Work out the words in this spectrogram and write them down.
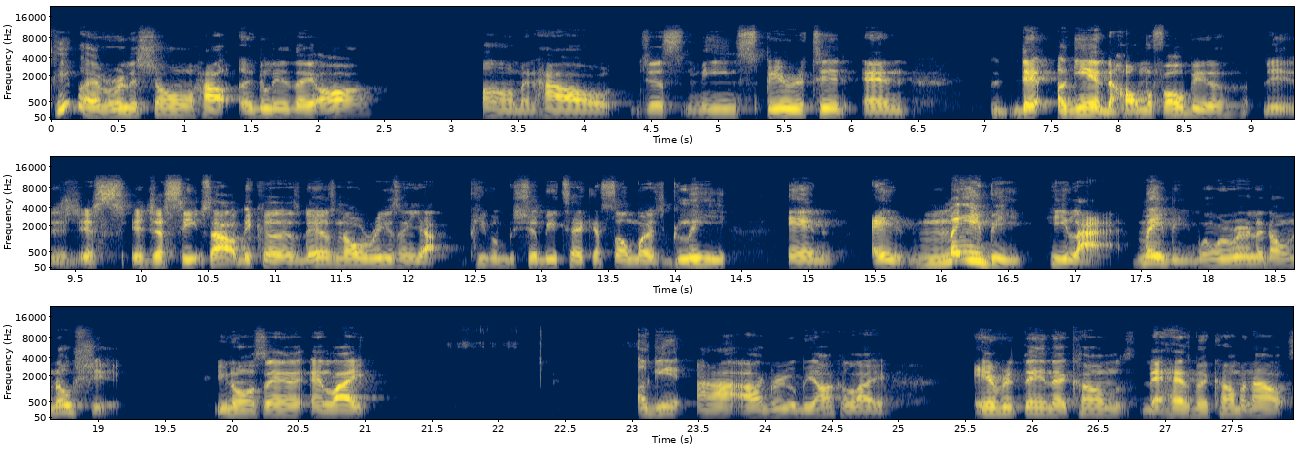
people have really shown how ugly they are um and how just mean spirited and that again the homophobia is just it just seeps out because there's no reason y'all people should be taking so much glee in a maybe he lied. Maybe when we really don't know shit. You know what i'm saying? And like again i, I agree with bianca. Like everything that comes that has been coming out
